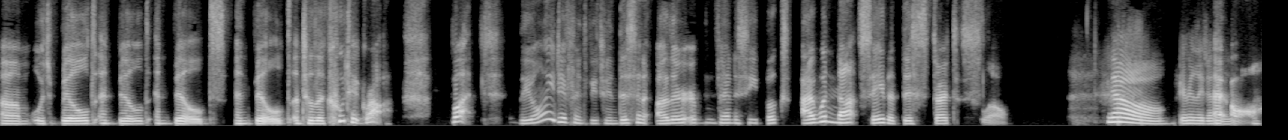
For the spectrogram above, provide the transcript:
um, which builds and builds and builds and builds until the coup de grace. But the only difference between this and other urban fantasy books, I would not say that this starts slow No, it really doesn't. at all.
